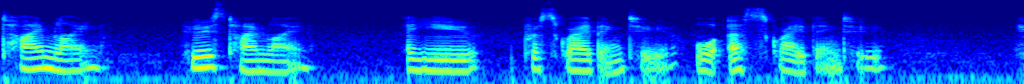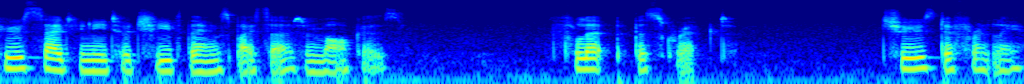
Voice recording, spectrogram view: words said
timeline? Whose timeline? are you prescribing to or ascribing to? Who said you need to achieve things by certain markers? Flip the script. Choose differently.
